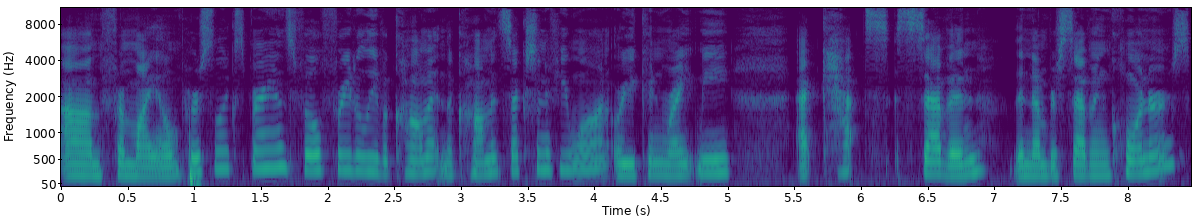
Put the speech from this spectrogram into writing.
um, from my own personal experience. Feel free to leave a comment in the comment section if you want, or you can write me at kats7, the number seven corners,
